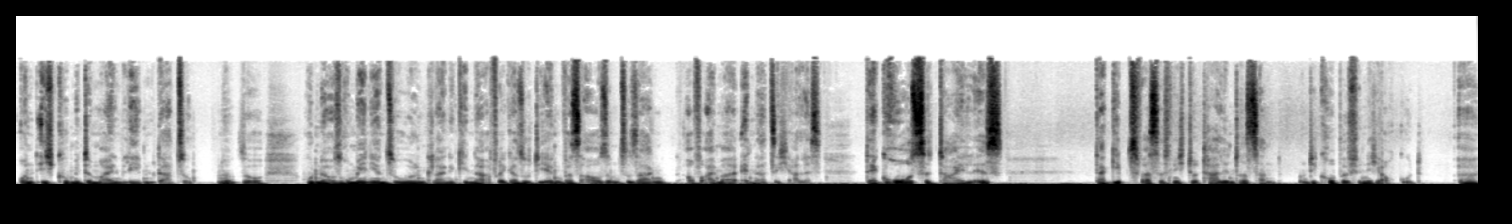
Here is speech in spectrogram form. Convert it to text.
Und ich committe mein Leben dazu. Ne? So Hunde aus Rumänien zu holen, kleine Kinder Afrika, sucht die irgendwas aus, um zu sagen, auf einmal ändert sich alles. Der große Teil ist, da gibt's was, das finde ich total interessant. Und die Gruppe finde ich auch gut. Äh,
